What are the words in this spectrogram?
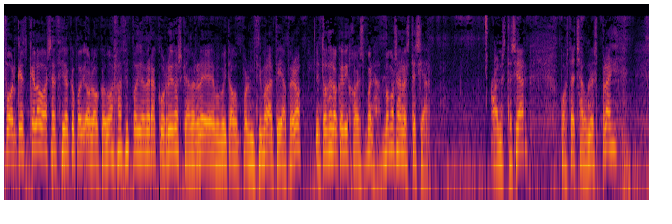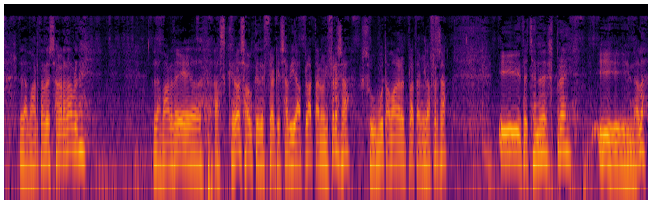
Porque es que lo más sencillo que podía, o lo que más fácil podía haber ocurrido es que haberle vomitado por encima a la tía. Pero entonces lo que dijo es, bueno, vamos a anestesiar. A anestesiar, pues te echan un spray, la marta desagradable, la mar de asquerosa, aunque decía que sabía plátano y fresa, su puta madre el plátano y la fresa, y te echan el spray y nada,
